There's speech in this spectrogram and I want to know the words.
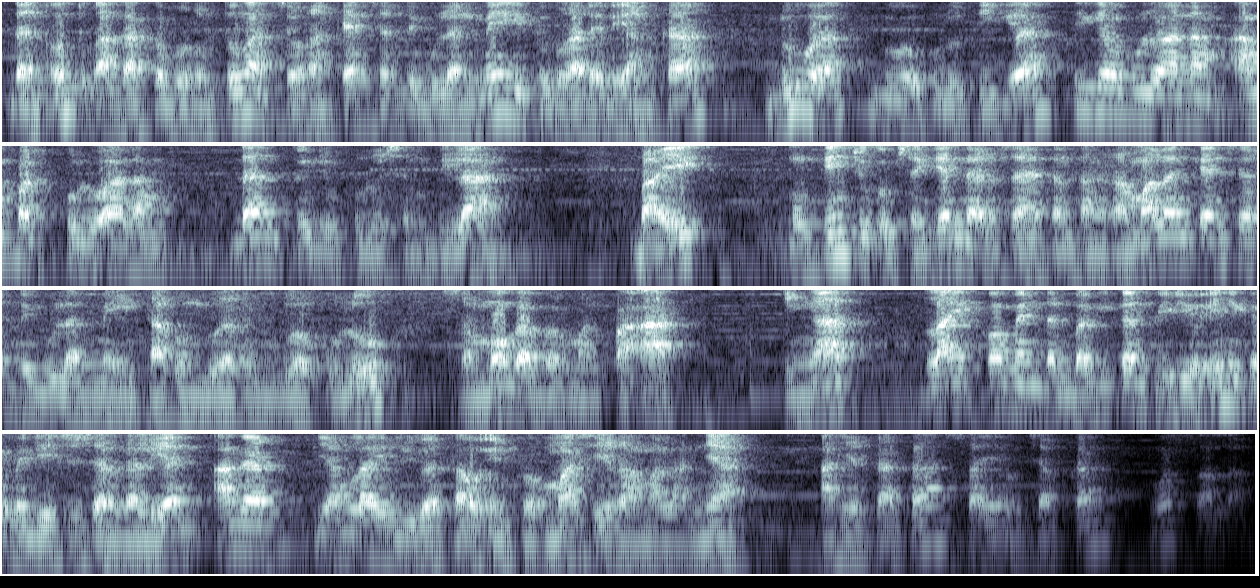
dan untuk angka keberuntungan seorang Cancer di bulan Mei itu berada di angka 2, 23, 36, 46 dan 79 baik mungkin cukup sekian dari saya tentang ramalan Cancer di bulan Mei tahun 2020 semoga bermanfaat. Ingat like komen dan bagikan video ini ke media sosial kalian agar yang lain juga tahu informasi ramalannya akhir kata saya ucapkan wassalam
